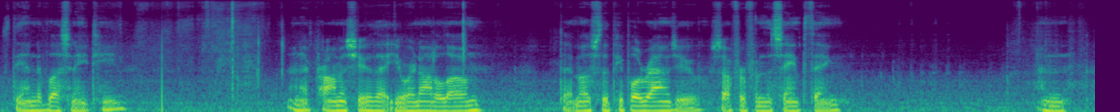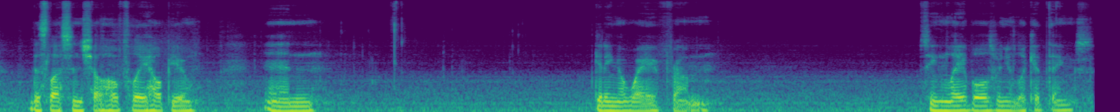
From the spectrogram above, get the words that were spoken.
It's the end of lesson 18. And I promise you that you are not alone, that most of the people around you suffer from the same thing. And this lesson shall hopefully help you in getting away from seeing labels when you look at things.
